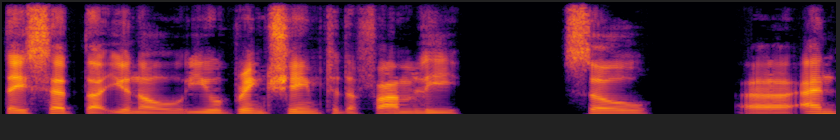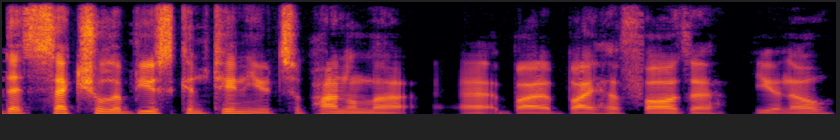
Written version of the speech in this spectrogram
they said that you know you'll bring shame to the family. So uh, and that sexual abuse continued, Subhanallah, uh, by by her father. You know,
